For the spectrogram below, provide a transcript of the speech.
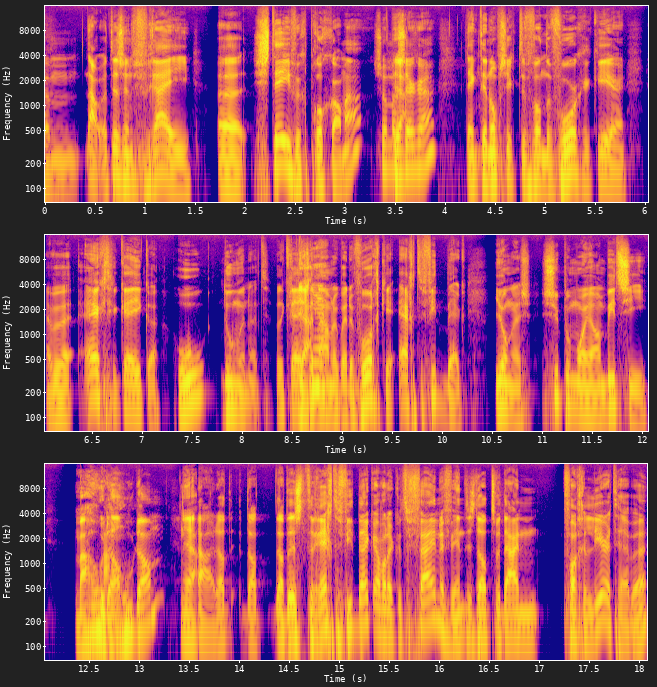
Ehm, nou, het is een vrij eh, stevig programma, zullen we Ja. zeggen. Ik denk ten opzichte van de vorige keer hebben we echt gekeken, hoe doen we het? We kregen Ja. namelijk bij de vorige keer echt de feedback. Jongens, supermooie ambitie. maar hoe maar dan? Hoe dan? Ja. Nou, dat, dat, dat is terechte feedback. En wat ik het fijne vind, is dat we daarvan geleerd hebben.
